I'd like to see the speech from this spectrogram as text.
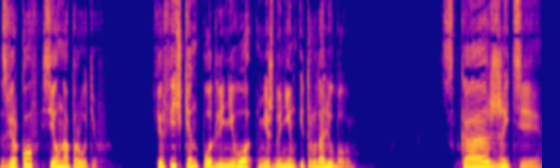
Зверков сел напротив. Ферфичкин подле него, между ним и Трудолюбовым. «Скажите,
